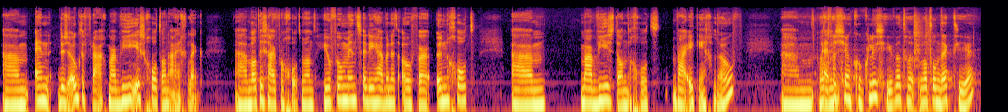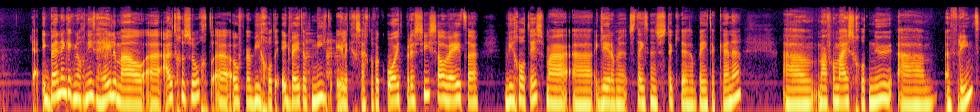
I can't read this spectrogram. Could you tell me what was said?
Um, en dus ook de vraag, maar wie is God dan eigenlijk? Uh, wat is hij voor God? Want heel veel mensen die hebben het over een God. maar wie is dan de God waar ik in geloof? wat en, was je conclusie? Wat, wat ontdekte je? Ik ben denk ik nog niet helemaal uh, uitgezocht uh, over wie God. Ik weet ook niet eerlijk gezegd of ik ooit precies zal weten wie God is. Maar uh, ik leer hem steeds een stukje beter kennen. Um, maar voor mij is God nu um, een vriend.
